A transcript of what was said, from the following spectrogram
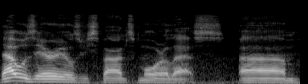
that was Ariel's response, more or less. Um,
